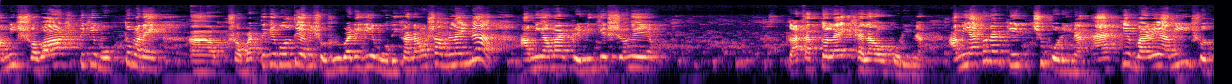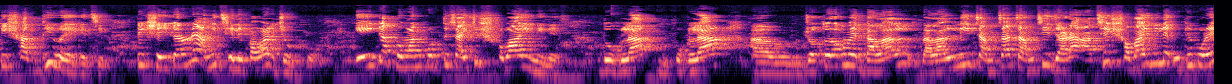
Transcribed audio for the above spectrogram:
আমি সবার থেকে মুক্ত মানে সবার থেকে বলতে আমি শ্বশুরবাড়ি গিয়ে মুদিখানাও সামলাই না, আমি আমার প্রেমিকের সঙ্গে কাঁথার তলায় খেলাও করি না। আমি এখন আর কিচ্ছু করি না, একেবারে আমি সত্যি সাধ্যি হয়ে গেছি। ঠিক সেই কারণে আমি ছেলে পাওয়ার যোগ্য। এইটা প্রমাণ করতে চাইছে সবাই মিলে। দোগলা, ফোকলা যত রকমের দালাল, দালালনি, চামচা, চামচি যারা আছে, সবাই মিলে উঠে পড়ে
